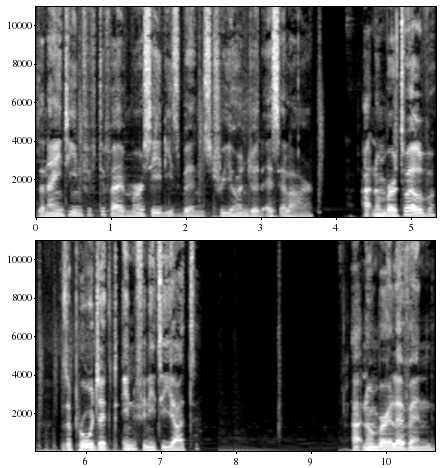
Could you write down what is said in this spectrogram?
the 1955 Mercedes-Benz 300 SLR. At number 12, the Project Infinity Yacht. At number 11,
